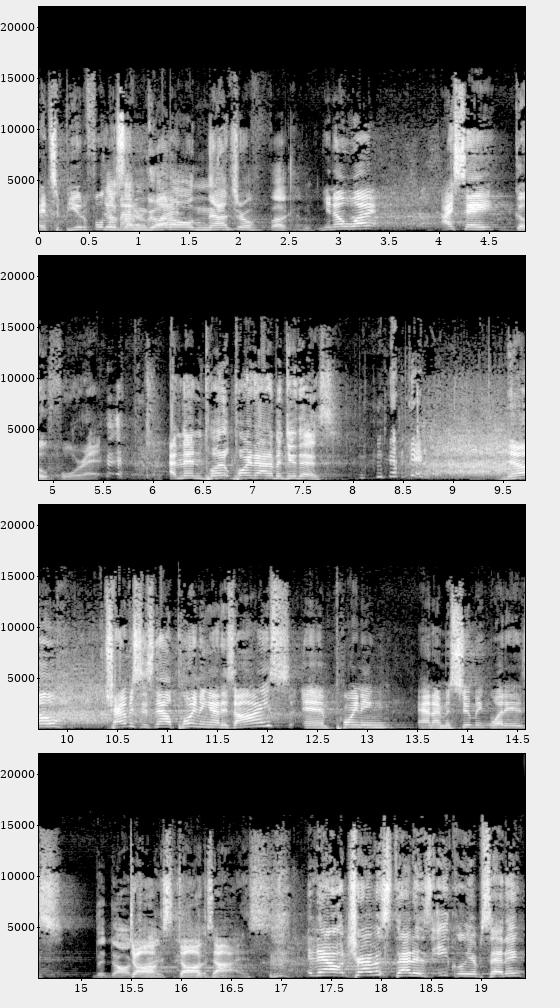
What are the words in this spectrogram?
It's beautiful Just no matter some good what. old natural fucking. You know what? I say go for it. And then put, point at him and do this. No, Travis is now pointing at his eyes and pointing at I'm assuming what is The dog. dog's face. dog's eyes. And now, Travis, that is equally upsetting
